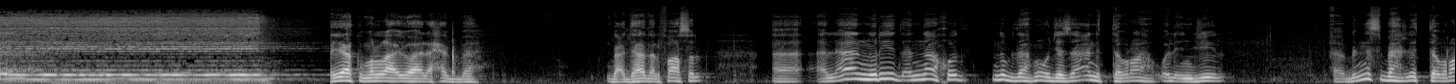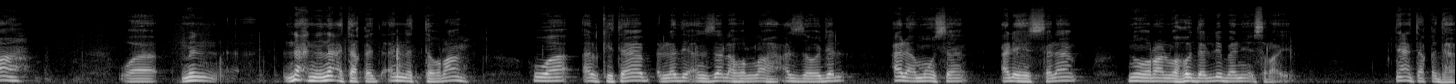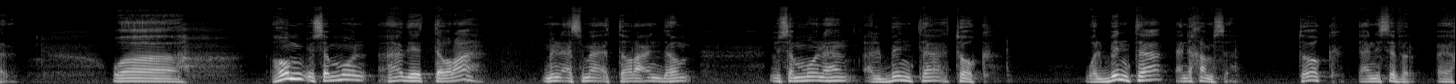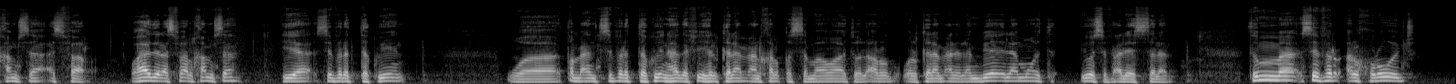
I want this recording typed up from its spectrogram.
حياكم الله أيها الأحبة. بعد هذا الفاصل آه الآن نريد أن نأخذ نبذة موجزة عن التوراة والإنجيل. آه بالنسبة للتوراة ومن نحن نعتقد أن التوراة هو الكتاب الذي أنزله الله عز وجل على موسى عليه السلام نورا وهدى لبني إسرائيل. نعتقد هذا. وهم يسمون هذه التوراة من أسماء التوراة عندهم يسمونها البنتا توك. والبنتا يعني خمسة. توك يعني سفر خمسة أسفار. وهذه الأسفار الخمسة هي سفر التكوين. وطبعا سفر التكوين هذا فيه الكلام عن خلق السماوات والأرض والكلام عن الأنبياء إلى موت يوسف عليه السلام. ثم سفر الخروج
